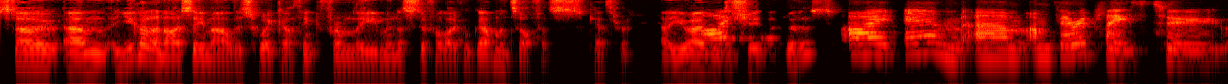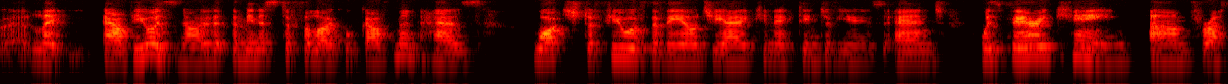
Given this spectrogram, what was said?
So um, you got a nice email this week, I think, from the Minister for Local Government's office, Catherine. Are you able I, to share that with us? I am. Um, I'm very pleased to let our viewers know that the Minister for Local Government has watched a few of the VLGA Connect interviews and was very keen um, for us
